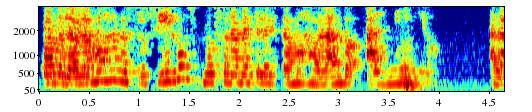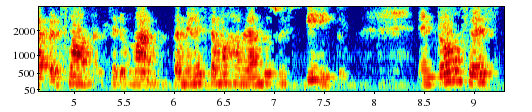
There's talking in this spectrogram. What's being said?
cuando le hablamos a nuestros hijos, no solamente le estamos hablando al niño, a la persona, al ser humano, también le estamos hablando a su espíritu. Entonces,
